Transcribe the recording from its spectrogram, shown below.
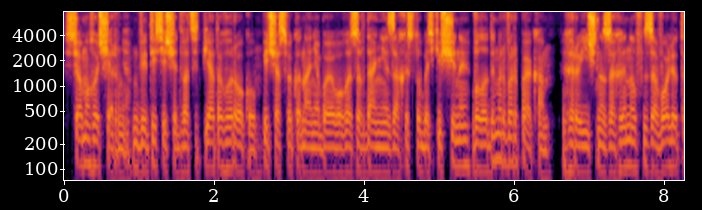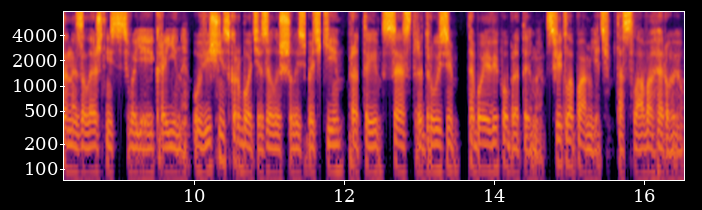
7 червня 2025 року, під час виконання бойового завдання захисту батьківщини, Володимир Верпека героїчно загинув за волю та незалежність своєї країни. У вічній скорботі залишились батьки, брати, сестри, друзі та бойові побратими. Світла пам'ять та слава герою.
